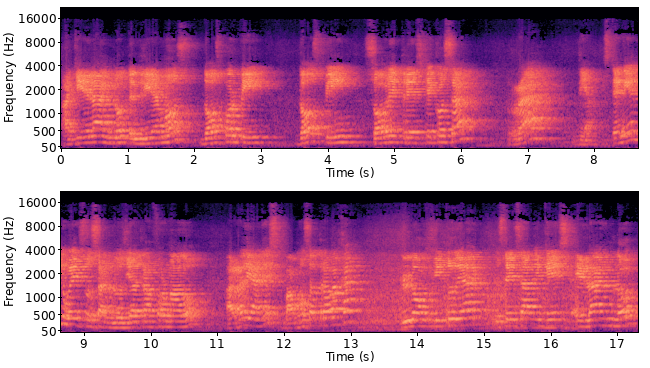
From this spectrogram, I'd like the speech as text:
Aquí el ángulo tendríamos 2 por pi, 2 pi sobre 3, ¿qué cosa? Radianes. Teniendo esos ángulos ya transformados, a radianes, vamos a trabajar. Longitud de arco, ustedes saben que es el ángulo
